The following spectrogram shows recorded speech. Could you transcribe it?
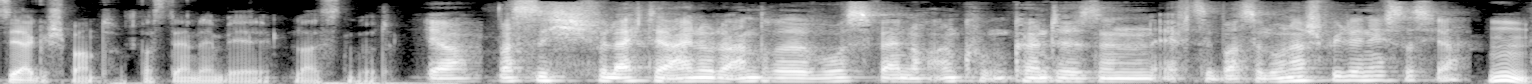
sehr gespannt, was der in der NBA leisten wird. Ja, was sich vielleicht der eine oder andere Wurst-Fan noch angucken könnte, sind FC Barcelona-Spiele nächstes Jahr. Hm.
